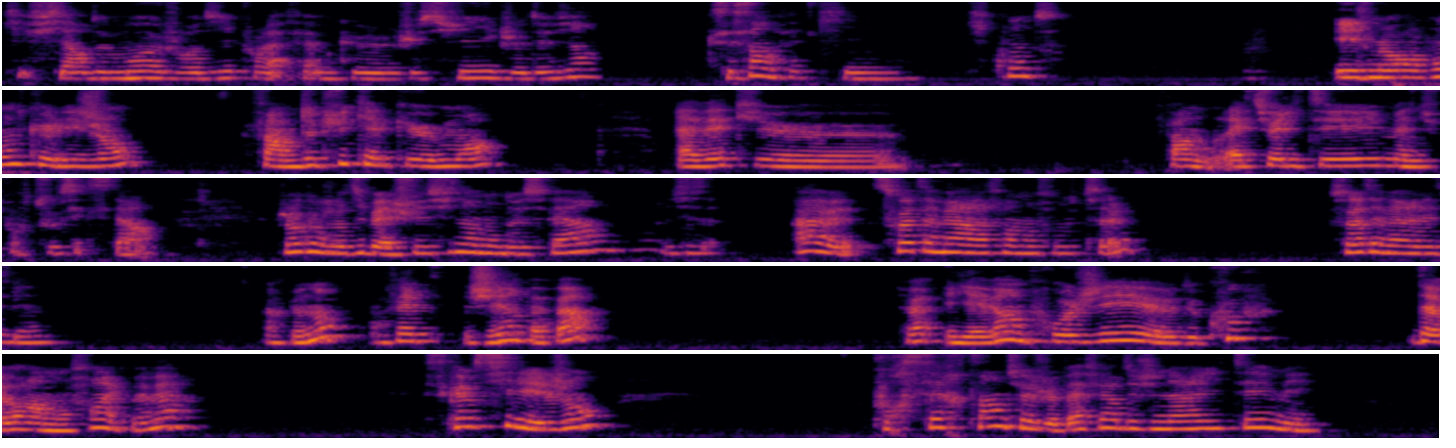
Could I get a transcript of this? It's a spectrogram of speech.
qui est fier de moi aujourd'hui pour la femme que je suis, que je deviens. C'est ça en fait qui, qui compte. Et je me rends compte que les gens, enfin depuis quelques mois, avec euh, pardon, l'actualité, Manu pour tous, etc. Genre quand je leur dis bah je suis issue d'un monde de sperme, ils disent ah ouais, soit ta mère a fait un enfant toute seule, soit ta mère est lesbienne. Alors que non, en fait, j'ai un papa, tu vois, et il y avait un projet euh, de couple d'avoir un enfant avec ma mère. C'est comme si les gens, pour certains, tu vois, je veux pas faire de généralité, mais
